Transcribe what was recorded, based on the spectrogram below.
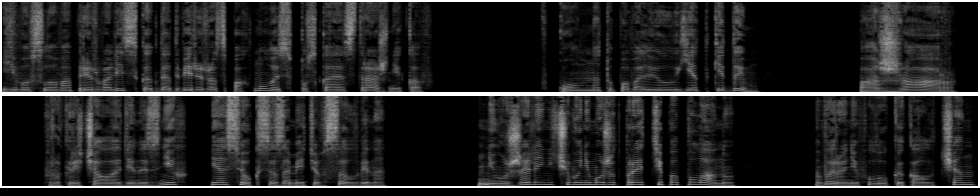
Его слова прервались, когда дверь распахнулась, впуская стражников. В комнату повалил едкий дым. «Пожар!» — прокричал один из них и осекся, заметив Селвина. «Неужели ничего не может пройти по плану?» Выронив лук и колчан,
